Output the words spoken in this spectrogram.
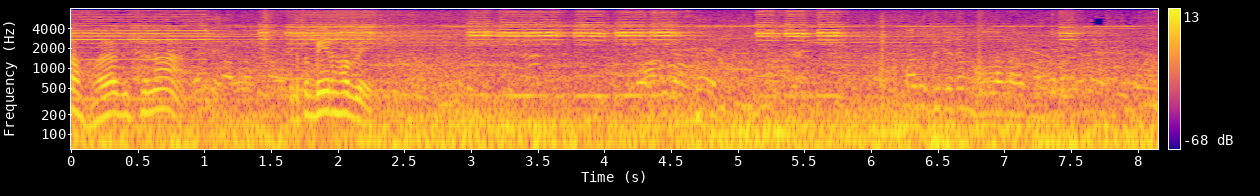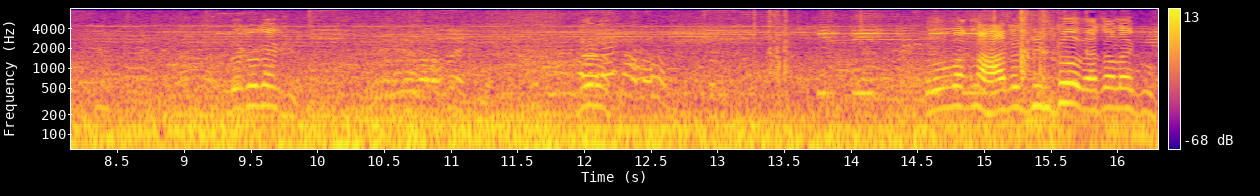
না ভয়া কিছু না এটা বের হবে। হাটের দিন তো বেচা লাগবে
